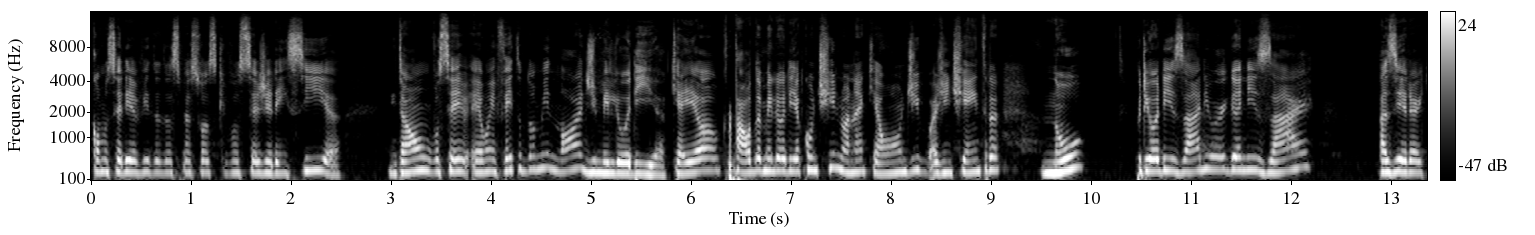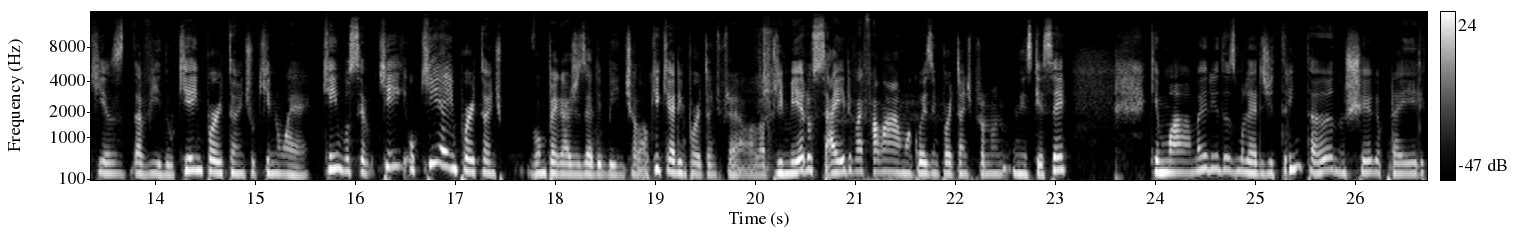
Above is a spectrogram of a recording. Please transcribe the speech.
como seria a vida das pessoas que você gerencia. Então, você é um efeito dominó de melhoria, que aí é o tal da melhoria contínua, né? Que é onde a gente entra no priorizar e organizar as hierarquias da vida, o que é importante, o que não é. Quem você, que, o que é importante Vamos pegar a Gisele Bint lá. O que, que era importante para ela? ela? Primeiro, aí ele vai falar uma coisa importante para não, não esquecer, que uma, a maioria das mulheres de 30 anos chega para ele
